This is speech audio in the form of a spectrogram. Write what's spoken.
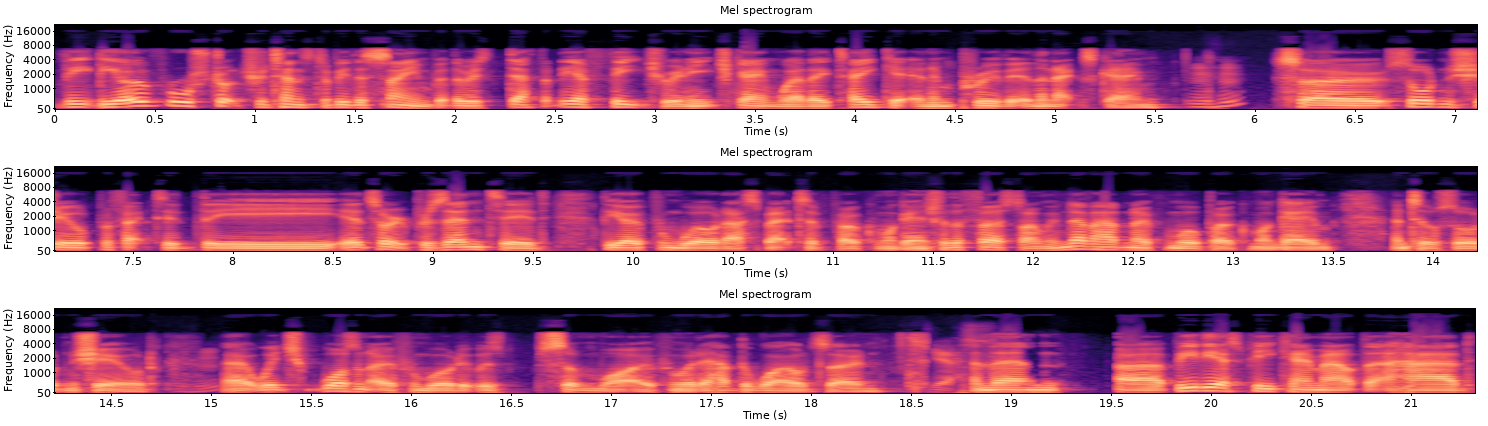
the the overall structure tends to be the same, but there is definitely a feature in each game where they take it and improve it in the next game. Mhm. So Sword and Shield perfected the uh, sorry presented the open world aspect of Pokemon games for the first time. We've never had an open world Pokemon game until Sword and Shield, uh, which wasn't open world. It was somewhat open world. It had the Wild Zone. Yes. And then uh, BDSP came out that had,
